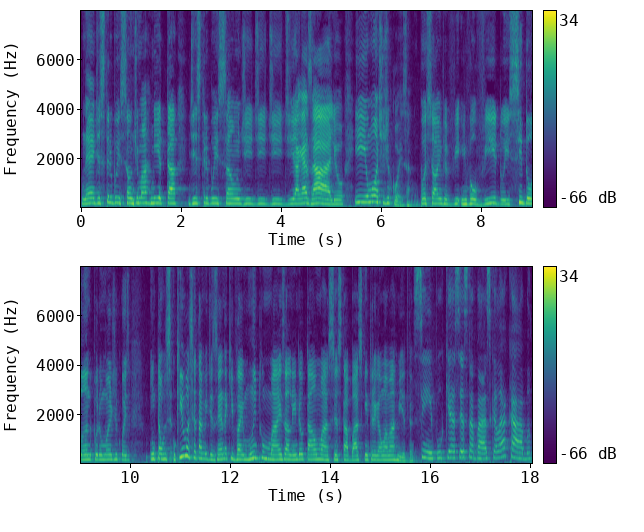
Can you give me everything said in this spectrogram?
né? Distribuição de marmita, distribuição de, de, de, de agasalho e um monte de coisa. O pessoal envolvido e se doando por um monte de coisa. Então, o que você está me dizendo é que vai muito mais além de eu estar uma cesta básica e entregar uma marmita. Sim, porque a cesta básica ela acaba.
